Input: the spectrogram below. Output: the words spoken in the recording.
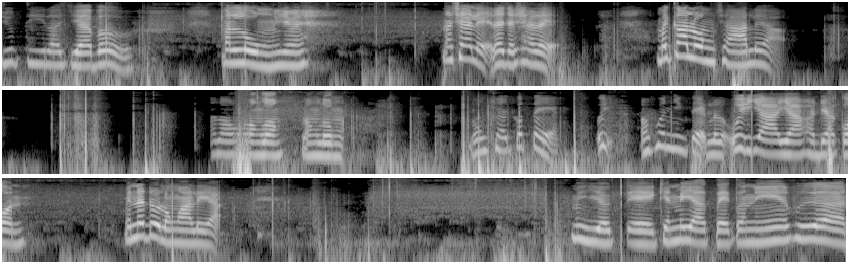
ชุบทีลาชาเบอร์มันลงใช่ไหมน่าใช่แหละน่าจะใช่แหละ ไม่กล้าลงชาร์จเลยอะลองลองลองลองลงอะลงแชทก็แตกอุ้ยเอาเพื่อนยิงแตกเลยหรออุ้ยยายาพันยากรไม่น่าโดดลงมาเลยอะไม่อยากแตกฉันไม่อยากแตกตอนนี้เพื่อน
